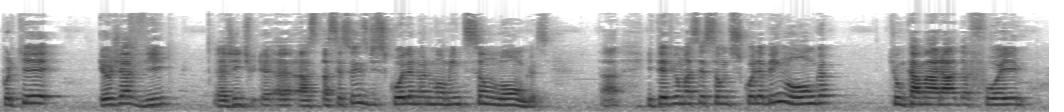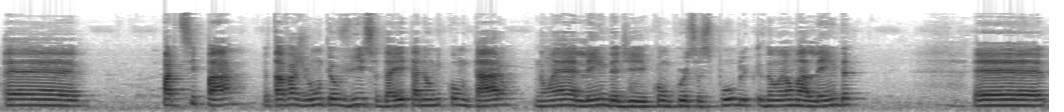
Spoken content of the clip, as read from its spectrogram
Porque eu já vi, a gente, é, é, as, as sessões de escolha normalmente são longas. Tá? E teve uma sessão de escolha bem longa que um camarada foi é, participar. Eu estava junto, eu vi isso daí, tá? Não me contaram. Não é lenda de concursos públicos, não é uma lenda. É,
